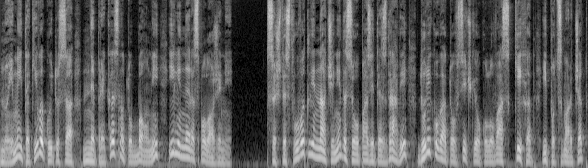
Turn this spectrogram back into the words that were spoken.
но има и такива, които са непрекъснато болни или неразположени. Съществуват ли начини да се опазите здрави, дори когато всички около вас кихат и подсмърчат?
